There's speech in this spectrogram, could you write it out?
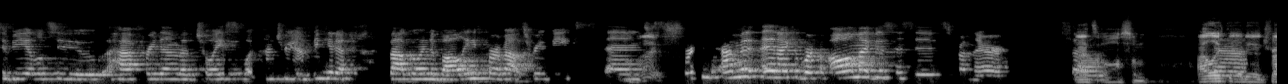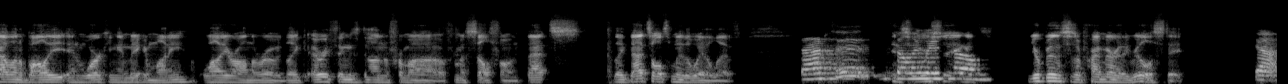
to be able to have freedom of choice. What country I'm thinking about going to Bali for about three weeks, and Oh, nice. working, I'm, and I can work all my businesses from there. So That's awesome. I like the idea of traveling to Bali and working and making money while you're on the road. Like everything's done from a from a cell phone. That's like that's ultimately the way to live. That's it. It's the so only way to. Your businesses are primarily real estate. Yeah.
